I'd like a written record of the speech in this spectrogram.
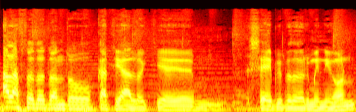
Αλλά αυτό εδώ ήταν το κάτι άλλο και σε επίπεδο ερμηνεών.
